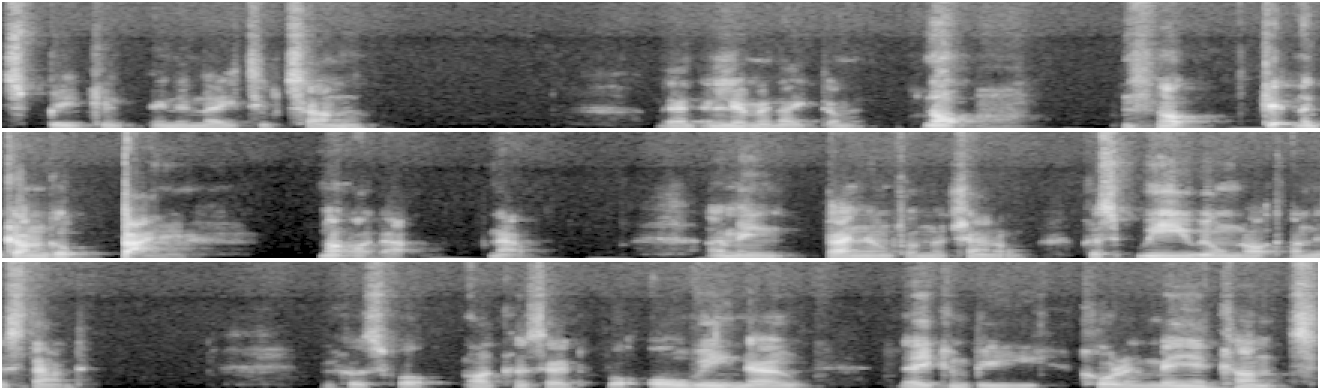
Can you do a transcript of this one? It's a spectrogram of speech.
speaking in a native tongue, then eliminate them. Not not getting a gun and go bang. Not like that. No. I mean ban them from the channel because we will not understand. Because for like I said, for all we know, they can be calling me a cunt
